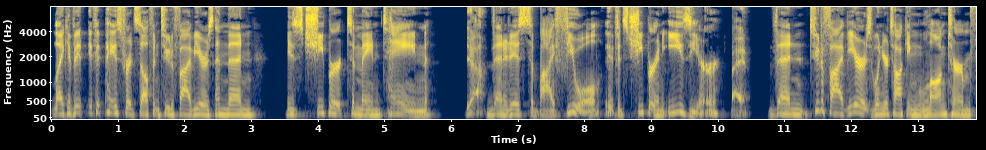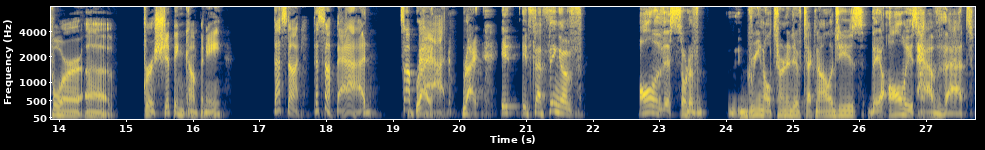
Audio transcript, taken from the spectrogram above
like if it if it pays for itself in two to five years, and then is cheaper to maintain yeah, than it is to buy fuel, if it's cheaper and easier, right. then two to five years when you're talking long term for uh for a shipping company, that's not that's not bad. It's not Right. bad. Right. It, it's that thing of all of this sort of green alternative technologies. They always have that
